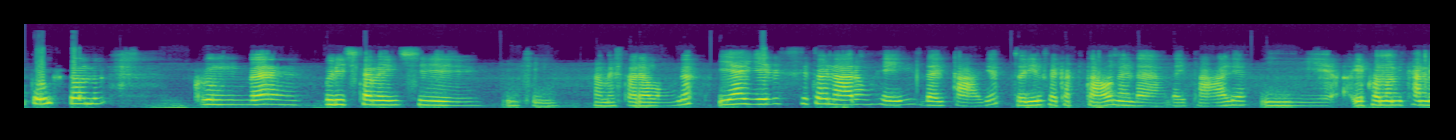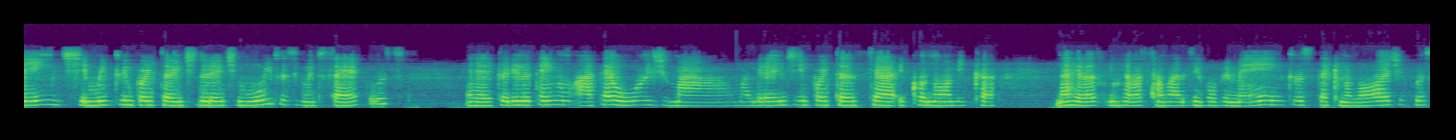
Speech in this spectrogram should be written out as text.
conquistando com, né, politicamente, enfim, é uma história longa. E aí eles se tornaram reis da Itália. Torino foi a capital né, da, da Itália e economicamente muito importante durante muitos e muitos séculos. É, Torino tem até hoje uma, uma grande importância econômica na, em relação a desenvolvimentos tecnológicos,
